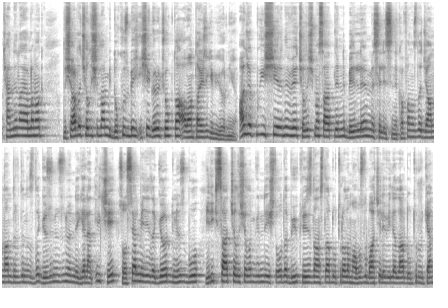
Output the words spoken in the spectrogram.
kendin ayarlamak dışarıda çalışılan bir 9-5 işe göre çok daha avantajlı gibi görünüyor. Ancak bu iş yerinin ve çalışma saatlerini belirleme meselesini kafanızda canlandırdığınızda gözünüzün önüne gelen ilk şey sosyal medyada gördüğünüz bu 1-2 saat çalışalım günde işte o da büyük rezidanslarda oturalım havuzlu bahçeli villalarda otururken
